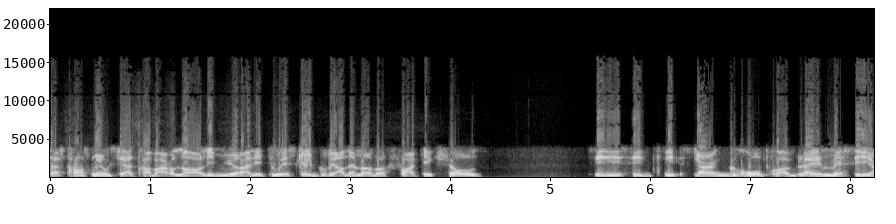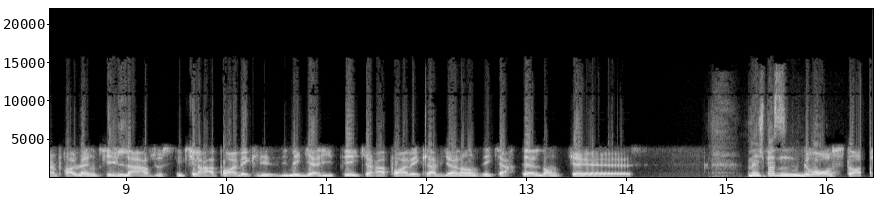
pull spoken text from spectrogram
ça se transmet aussi à travers l'art, les murales et tout. Est-ce que le gouvernement va faire quelque chose? C'est un gros problème, mais c'est un problème qui est large aussi, qui a rapport avec les inégalités, qui a rapport avec la violence des cartels. Donc, euh, mais je pense une grosse tâche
